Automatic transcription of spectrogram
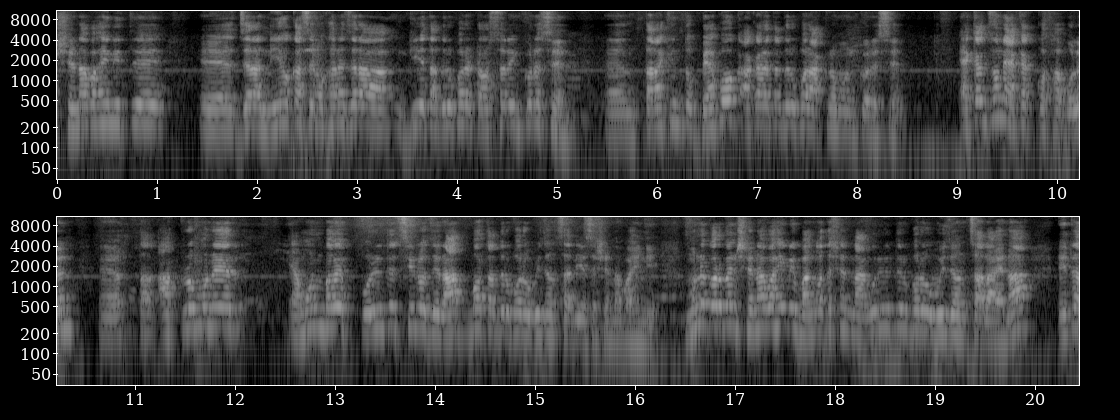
সেনাবাহিনীতে যারা নিয়োগ আছেন, ওখানে যারা গিয়ে তাদের উপরে টর্চারিং করেছেন তারা কিন্তু ব্যাপক আকারে তাদের উপর আক্রমণ করেছেন। এক একজনে এক এক কথা বলেন তার আক্রমণের এমনভাবে পরিণত ছিল যে রাতভর তাদের উপর অভিযান চালিয়েছে সেনাবাহিনী। মনে করবেন, সেনাবাহিনী বাংলাদেশের নাগরিকদের উপরে অভিযান চালায় না এটা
